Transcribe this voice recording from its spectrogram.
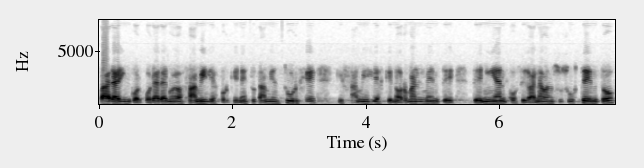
para incorporar a nuevas familias, porque en esto también surge que familias que normalmente tenían o se ganaban su sustento,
